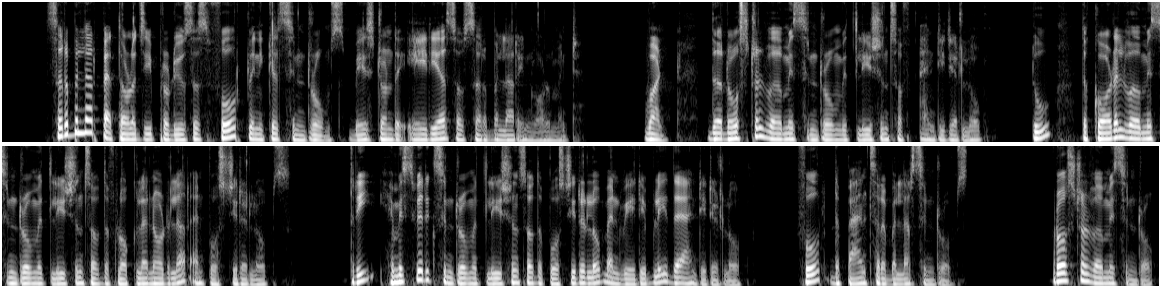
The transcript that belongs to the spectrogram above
Cerebellar pathology produces four clinical syndromes based on the areas of cerebellar involvement. 1. The rostral vermis syndrome with lesions of anterior lobe. 2. The caudal vermis syndrome with lesions of the flocculonodular and posterior lobes. 3. Hemispheric syndrome with lesions of the posterior lobe and variably the anterior lobe. 4. The pancerebellar syndromes. Rostral vermis syndrome.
